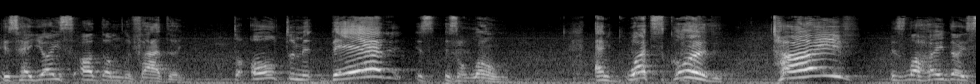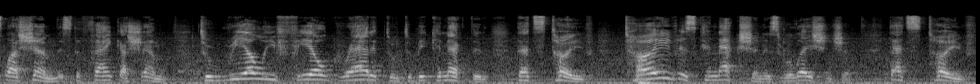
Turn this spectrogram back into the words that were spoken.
is hayos adam levadai. The ultimate bad is, is alone. And what's good? Toiv is lahaida is Hashem. Is to thank Hashem, to really feel gratitude, to be connected. That's toiv. Toiv is connection, is relationship. That's toiv.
